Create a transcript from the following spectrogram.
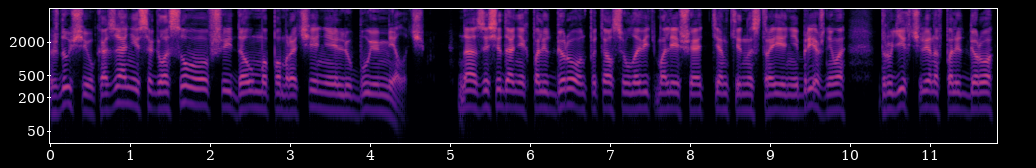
ждущий указаний, согласовывавший до умопомрачения любую мелочь. На заседаниях Политбюро он пытался уловить малейшие оттенки настроений Брежнева, других членов Политбюро,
